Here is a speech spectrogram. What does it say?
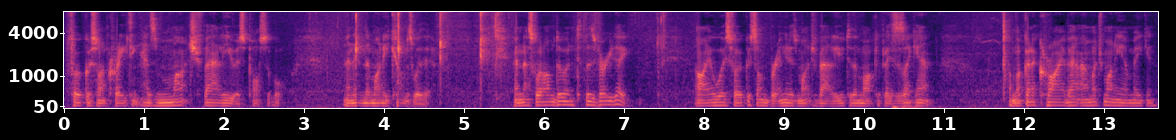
focus on creating as much value as possible, and then the money comes with it. And that's what I'm doing to this very day. I always focus on bringing as much value to the marketplace as I can. I'm not going to cry about how much money I'm making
